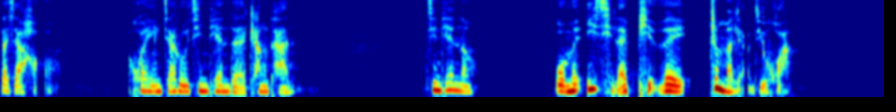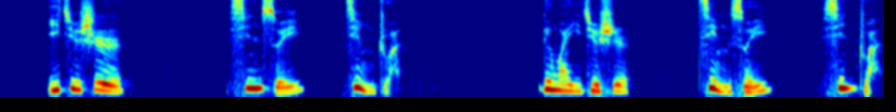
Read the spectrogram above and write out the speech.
大家好，欢迎加入今天的畅谈。今天呢，我们一起来品味这么两句话。一句是“心随境转”，另外一句是“境随心转”。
